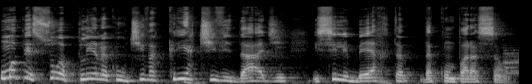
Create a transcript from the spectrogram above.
Uma pessoa plena cultiva a criatividade e se liberta da comparação.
